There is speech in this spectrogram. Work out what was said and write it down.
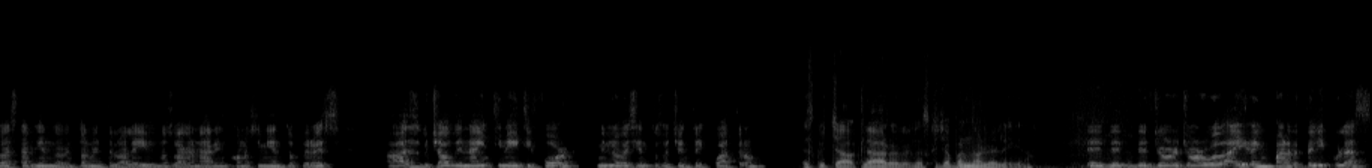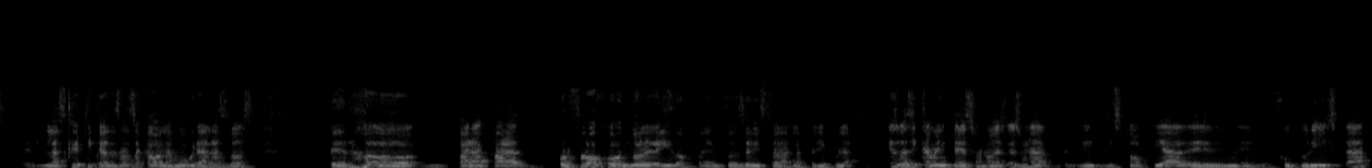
va a estar viendo eventualmente lo ha leído y nos va a ganar en conocimiento, pero es, ¿has escuchado de 1984, 1984? He escuchado, claro, lo he escuchado, pero no lo he leído. De, de George Orwell. Hay, hay, un par de películas, las críticas les han sacado la mugre a las dos, pero para, para, por flojo no lo he leído, entonces he visto la, la película. Es básicamente eso, ¿no? Es, es una distopia de, de, futurista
